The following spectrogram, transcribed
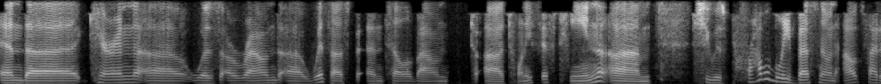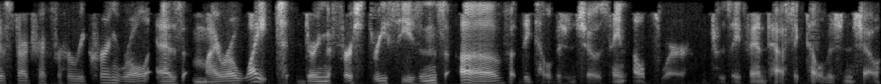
and uh, Karen uh, was around uh, with us until about uh, 2015. Um, she was probably best known outside of Star Trek for her recurring role as Myra White during the first three seasons of the television show St. Elsewhere was a fantastic television show.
